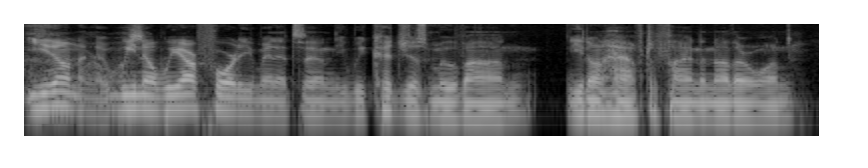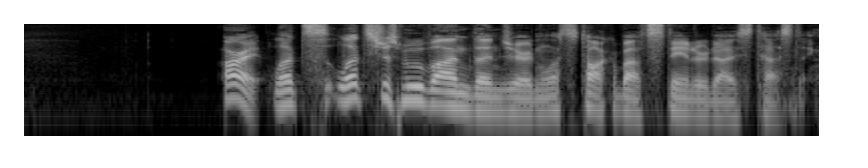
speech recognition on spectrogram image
You don't. We know we are forty minutes in. We could just move on. You don't have to find another one. All right, let's let's just move on then, Jared, and let's talk about standardized testing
